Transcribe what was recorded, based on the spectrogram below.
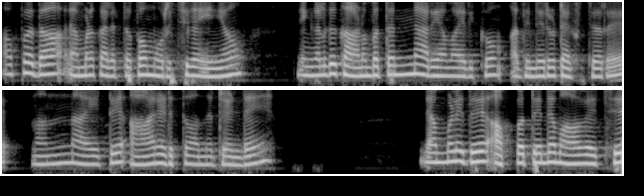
അപ്പോൾ ഇതാ നമ്മൾ കലത്തപ്പം മുറിച്ച് കഴിഞ്ഞു. നിങ്ങൾക്ക് കാണുമ്പോൾ തന്നെ അറിയാമായിരിക്കും അതിന്റെ ഒരു ടെക്സ്ചർ നന്നായിട്ട് ആരെടുത്ത് വന്നിട്ടുണ്ട്. നമ്മളിത് അപ്പത്തിന്റെ മാവ് വെച്ച്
